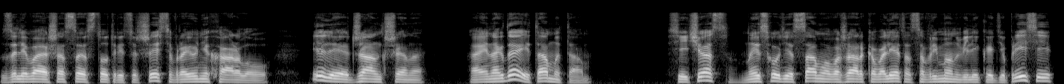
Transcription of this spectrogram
заливая шоссе 136 в районе Харлоу или Джанкшена, а иногда и там, и там. Сейчас, на исходе самого жаркого лета со времен Великой депрессии,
